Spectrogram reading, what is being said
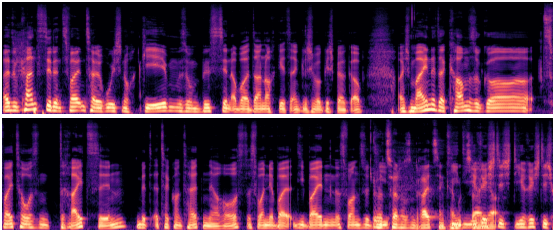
Also du kannst dir den zweiten Teil ruhig noch geben, so ein bisschen, aber danach geht es eigentlich wirklich bergab. Aber ich meine, der kam sogar 2013 mit Attack on Titan heraus. Das waren ja bei, die beiden, das waren so die, ja, 2013 kann die, die sein, richtig, ja. die richtig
